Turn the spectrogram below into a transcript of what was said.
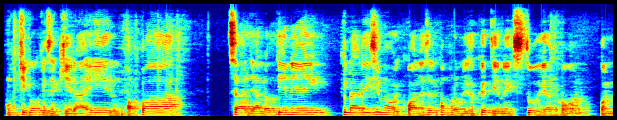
un chico que se quiera ir, un papá, o sea, ya lo tiene ahí clarísimo de cuál es el compromiso que tiene Estudia con, con,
